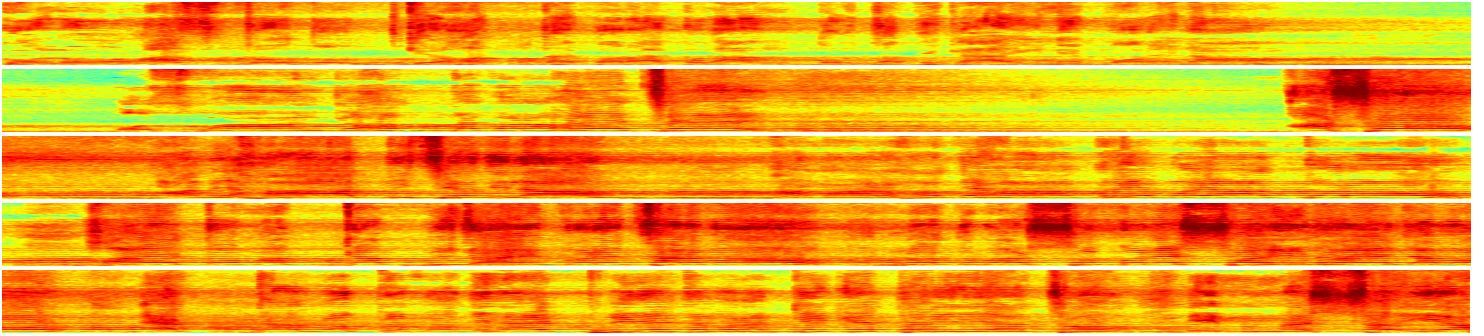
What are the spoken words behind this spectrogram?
কোন রাষ্ট্রদূতকে হত্যা করা, কোন আন্তর্জাতিক আইনে পড়ে না। ওসমানকে হত্যা করা হয়েছে। আসো আমি হাত বিছিয়ে দিলাম। আমার হাতে হাত রে বয়াত করো। হয়তো মক্কা বিজয় করে ছাড়বো। নতুবা সকলে শহীদ হয়ে যাব। একটা লোক মদিনায় ফিরে যাব না। কে কে তৈরি আছো? ইম্মা শরিয়া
